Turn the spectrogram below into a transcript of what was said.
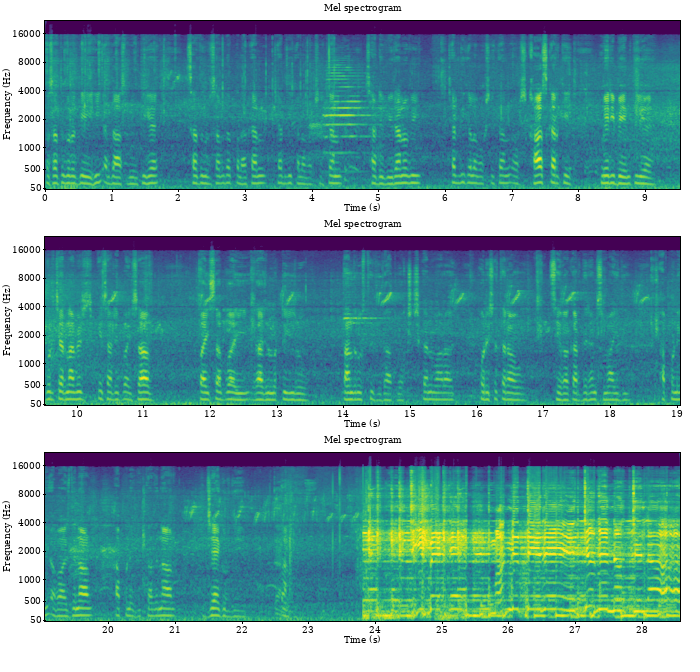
ਤਾਂ ਸਤਿਗੁਰੂ ਦੀ ਇਹੀ ਅਰਦਾਸ ਬੇਨਤੀ ਹੈ ਸਤਿਗੁਰੂ ਸਾਹਿਬ ਦਾ ਭਲਾ ਕਰਨ, ਚੜ੍ਹਦੀ ਕਲਾ ਬਖਸ਼ੇ ਕਰਨ, ਸਾਡੇ ਵੀਰਾਂ ਨੂੰ ਵੀ ਚੜ੍ਹਦੀ ਕਲਾ ਬਖਸ਼ੇ ਕਰਨ ਔਰ ਖਾਸ ਕਰਕੇ ਮੇਰੀ ਬੇਨਤੀ ਹੈ ਗੁਰਚਰਨਾਂ ਵਿੱਚ ਕਿ ਸਾਡੇ ਭਾਈ ਸਾਹਿਬ ਭਾਈ ਸਾਹਿਬ, ਭਾਈ ਰਾਜਨ ਮੱਟੀ ਜੀ ਨੂੰ ਤੰਦਰੁਸਤੀ ਦੀ ਦਾਤ ਬਖਸ਼ਿਸ਼ ਕਰਨ ਮਹਾਰਾਜ ਔਰ ਇਸੇ ਤਰ੍ਹਾਂ ਉਹ ਸੇਵਾ ਕਰਦੇ ਰਹਿਣ ਸਮਾਜ ਦੀ, ਆਪਣੀ ਆਵਾਜ਼ ਦੇ ਨਾਲ, ਆਪਣੇ ਗੀਤਾਂ ਦੇ ਨਾਲ, ਜੈ ਗੁਰਦੇਵ। ਜੀ ਬੈਠੇ ਮਨ ਤੇਰੇ ਚਰਨਾਂ ਚ ਲਾ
